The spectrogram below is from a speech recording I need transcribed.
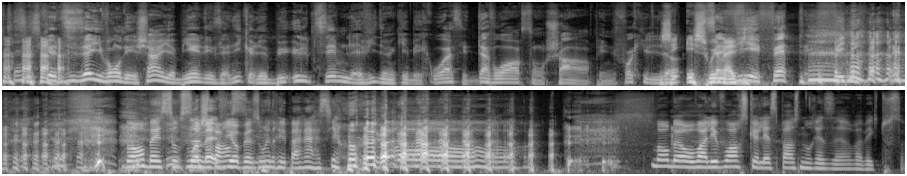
C'est ce que disait Yvon Deschamps il y a bien des années, que le but ultime de la vie d'un Québécois, c'est d'avoir son char. Puis une fois qu'il l'a, J'ai échoué sa ma vie vie. est faite. fini. bon, ben sur ça, Moi, je ma pense... vie a besoin de réparation. Oh! bon, ben on va aller voir ce que l'espace nous réserve avec tout ça.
